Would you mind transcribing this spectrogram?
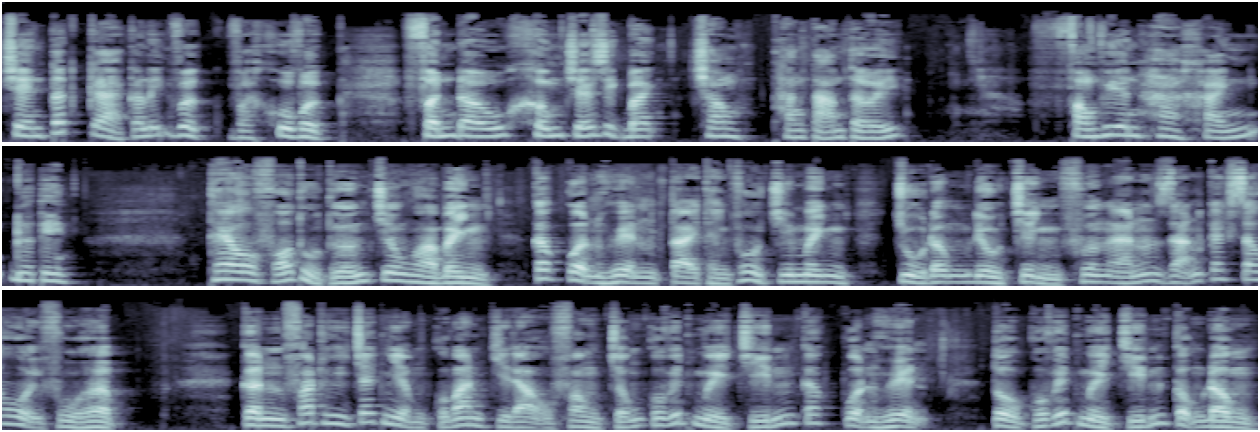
trên tất cả các lĩnh vực và khu vực, phấn đấu khống chế dịch bệnh trong tháng 8 tới. Phóng viên Hà Khánh đưa tin. Theo Phó Thủ tướng Trương Hòa Bình, các quận huyện tại thành phố Hồ Chí Minh chủ động điều chỉnh phương án giãn cách xã hội phù hợp, cần phát huy trách nhiệm của Ban chỉ đạo phòng chống COVID-19 các quận huyện, tổ COVID-19 cộng đồng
